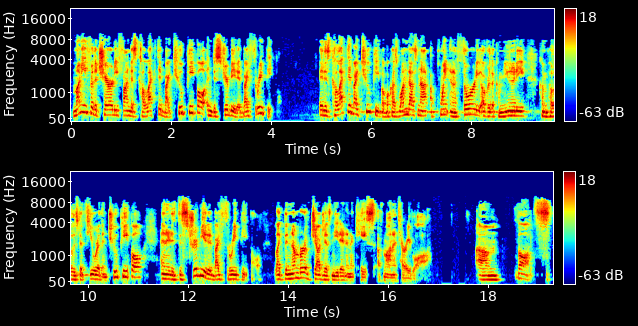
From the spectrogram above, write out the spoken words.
Money for the charity fund is collected by two people and distributed by three people. It is collected by two people because one does not appoint an authority over the community composed of fewer than two people, and it is distributed by three people, like the number of judges needed in a case of monetary law. Um, thoughts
